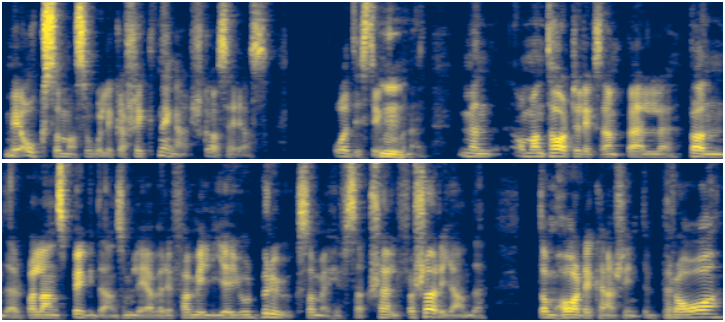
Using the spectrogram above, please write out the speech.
med också massa olika skiktningar, ska sägas, och distinktioner. Mm. Men om man tar till exempel bönder på landsbygden som lever i familjejordbruk som är hyfsat självförsörjande. De har det kanske inte bra,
